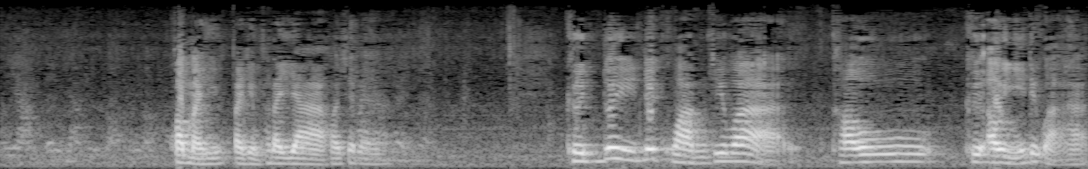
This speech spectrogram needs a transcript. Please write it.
พยายามเล่นยามติดต่อหรือเปล่าความหมายไปถึงภรรยาเขาใช่ไหมฮะใช่ใช่คือด้วยด้วยความที่ว่าเขาคือเอาอย่างนี้ดีกว่าฮะ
